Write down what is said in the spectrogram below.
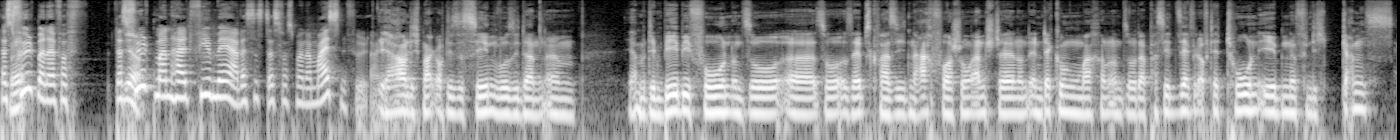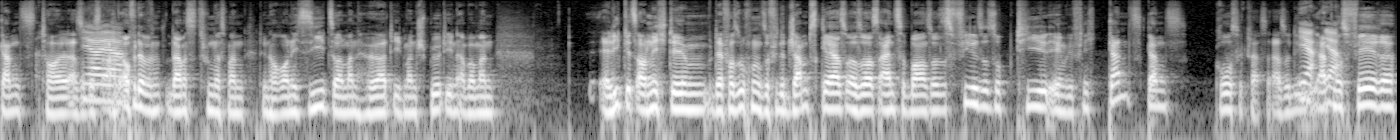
Das Ne? fühlt man einfach, das Ja. fühlt man halt viel mehr. Das ist das, was man am meisten fühlt. eigentlich. Ja, und ich mag auch diese Szenen, wo sie dann ähm, ja mit dem Babyphone und so, äh, so selbst quasi Nachforschung anstellen und Entdeckungen machen und so. Da passiert sehr viel auf der Tonebene, finde ich ganz, ganz toll. Also Ja, das ja. hat auch wieder damit zu tun, dass man den Horror nicht sieht, sondern man hört ihn, man spürt ihn, aber man er liegt jetzt auch nicht dem der Versuchung, so viele Jumpscares oder sowas einzubauen, sondern es ist viel so subtil irgendwie. Finde ich ganz, ganz große Klasse. Also die Ja. Atmosphäre,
